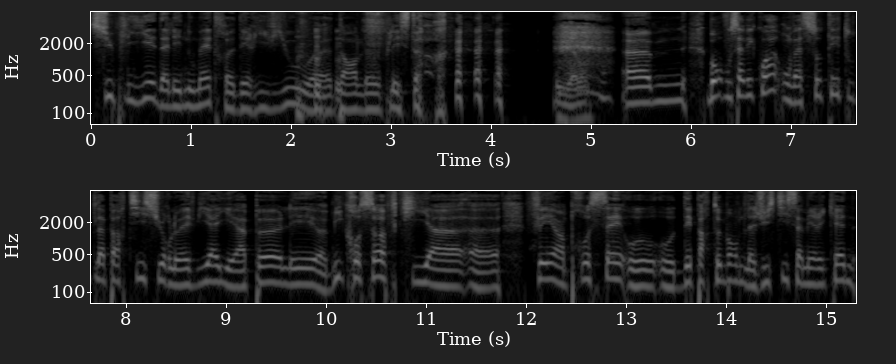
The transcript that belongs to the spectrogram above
supplier d'aller nous mettre des reviews dans le Play Store. Euh, bon, vous savez quoi? On va sauter toute la partie sur le FBI et Apple et euh, Microsoft qui a euh, fait un procès au, au, département de la justice américaine,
